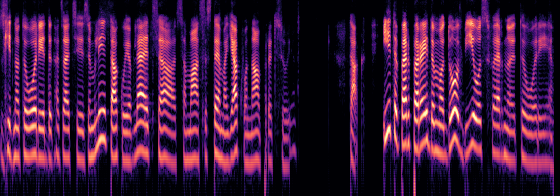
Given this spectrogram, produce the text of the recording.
згідно теорії дегазації землі, так уявляється сама система, як вона працює. Так, і тепер перейдемо до біосферної теорії.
